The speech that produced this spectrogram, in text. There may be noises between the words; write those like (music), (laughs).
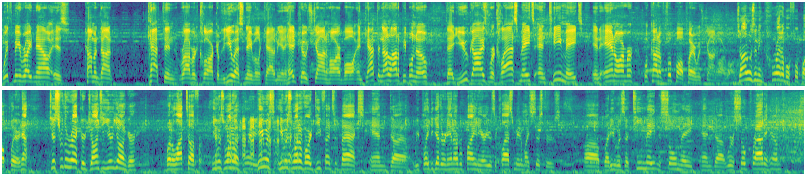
With me right now is Commandant Captain Robert Clark of the U.S. Naval Academy and head coach John Harbaugh. And Captain, not a lot of people know that you guys were classmates and teammates in Ann Arbor. What kind of football player was John Harbaugh? John was an incredible football player. Now, just for the record, John's a year younger, but a lot tougher. He was one of (laughs) he was he was one of our defensive backs, and uh, we played together in Ann Arbor Pioneer. He was a classmate of my sister's, uh, but he was a teammate and a soulmate, and uh, we're so proud of him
